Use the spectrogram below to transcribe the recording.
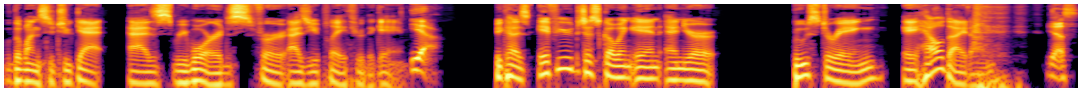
the ones that you get as rewards for as you play through the game. yeah Because if you're just going in and you're boostering a held item, yes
